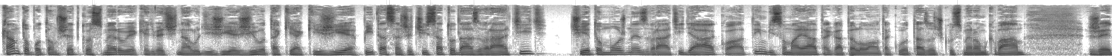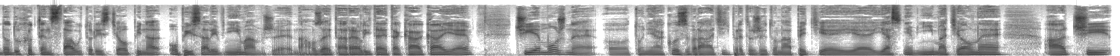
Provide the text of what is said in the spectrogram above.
kam to potom všetko smeruje, keď väčšina ľudí žije život taký, aký žije? Pýta sa, že či sa to dá zvrátiť, či je to možné zvrátiť a ako. A tým by som aj ja tak apeloval takú otázočku smerom k vám, že jednoducho ten stav, ktorý ste opísali, vnímam, že naozaj tá realita je taká, aká je. Či je možné e, to nejako zvrátiť, pretože to napätie je jasne vnímateľné a či,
